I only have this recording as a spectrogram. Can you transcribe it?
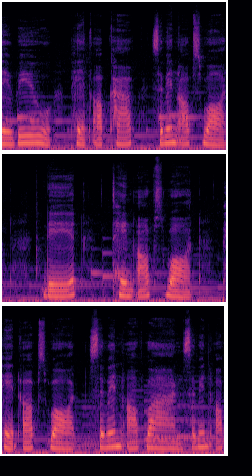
Devil Page of Cups Seven of Swords Death Ten of Swords Page of Swords Seven of Wands Seven of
